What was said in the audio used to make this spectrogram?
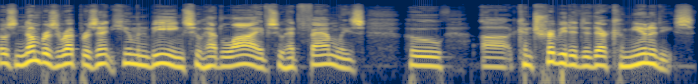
Those numbers represent human beings who had lives, who had families, who uh, contributed to their communities.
